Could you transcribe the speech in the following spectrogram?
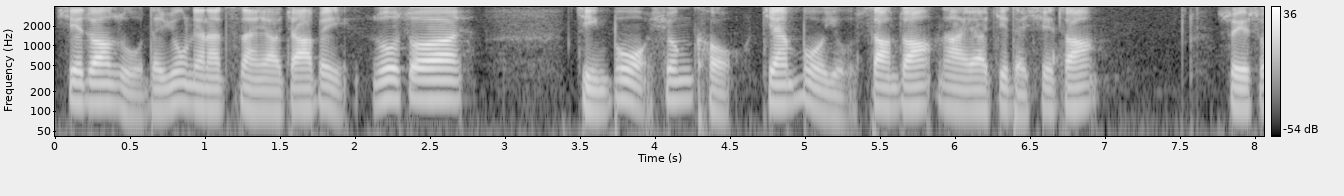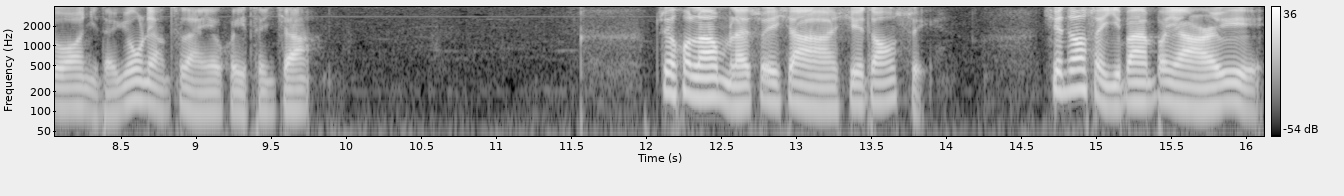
卸妆乳的用量呢自然要加倍。如果说颈部、胸口、肩部有上妆，那要记得卸妆，所以说你的用量自然也会增加。最后呢，我们来说一下卸妆水。卸妆水一般不言而喻，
